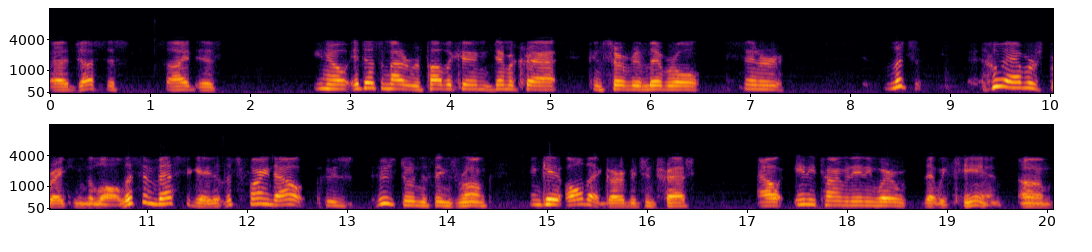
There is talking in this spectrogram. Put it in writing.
uh, justice side is, you know, it doesn't matter Republican, Democrat, conservative, liberal, center. Let's whoever's breaking the law, let's investigate it. Let's find out who's who's doing the things wrong, and get all that garbage and trash out anytime and anywhere that we can. Um,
